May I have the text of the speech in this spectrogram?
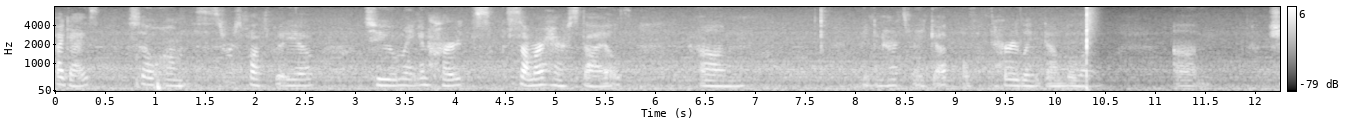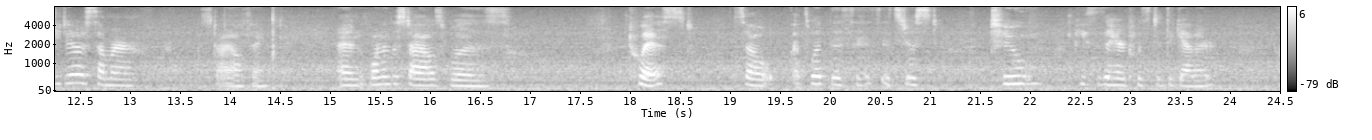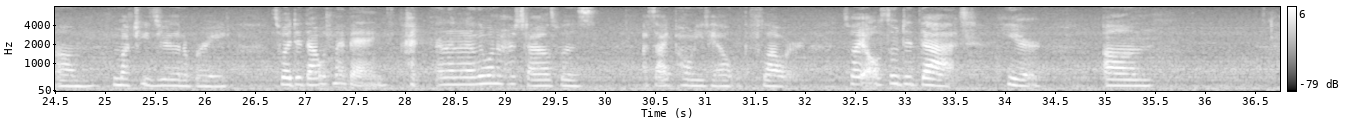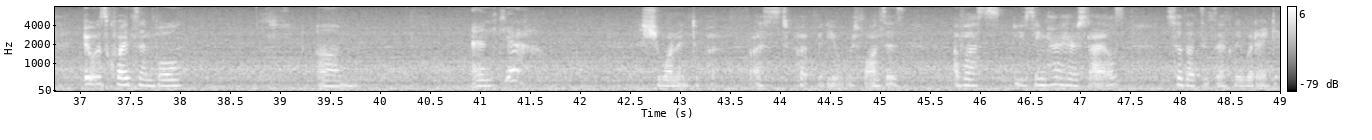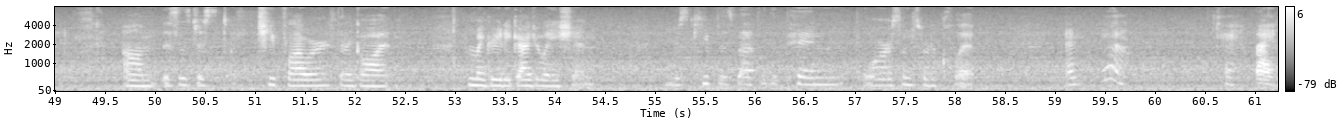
Hi guys, so um, this is a response video to Megan Hart's summer hairstyles. Um, MeganHeartsMakeup, I'll put her link down below. Um, she did a summer style thing, and one of the styles was twist. So that's what this is. It's just two pieces of hair twisted together, um, much easier than a braid. So I did that with my bangs. And then another one of her styles was a side ponytail with a flower. So I also did that here. Um, it was quite simple. Um, and yeah, she wanted to put us to put video responses of us using her hairstyles. So that's exactly what I did. Um, this is just a cheap flower that I got from my grade at graduation. Just keep this back with a pin or some sort of clip. And yeah. Okay, bye.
